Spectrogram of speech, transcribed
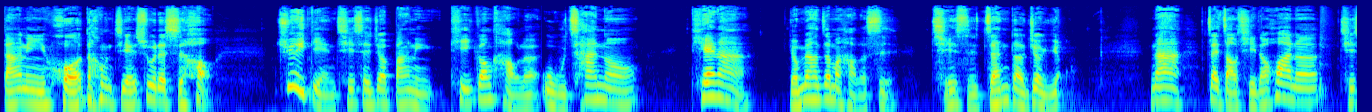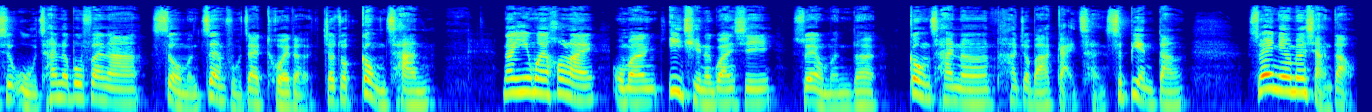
当你活动结束的时候，据点其实就帮你提供好了午餐哦。天啊，有没有这么好的事？其实真的就有。那在早期的话呢，其实午餐的部分啊，是我们政府在推的，叫做共餐。那因为后来我们疫情的关系，所以我们的共餐呢，他就把它改成是便当。所以你有没有想到，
